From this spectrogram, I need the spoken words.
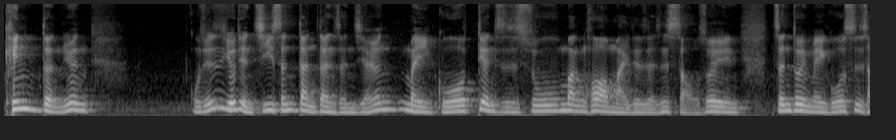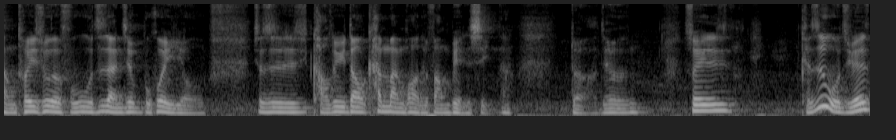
Kingdom，因为我觉得是有点鸡生蛋，蛋生鸡啊。因为美国电子书漫画买的人少，所以针对美国市场推出的服务，自然就不会有就是考虑到看漫画的方便性啊，对吧？就所以。可是我觉得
